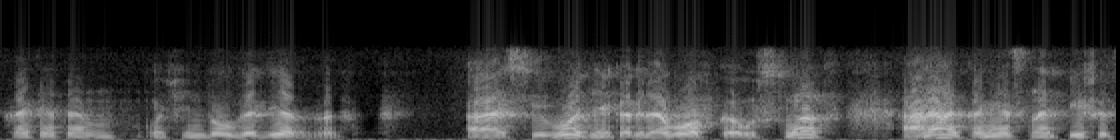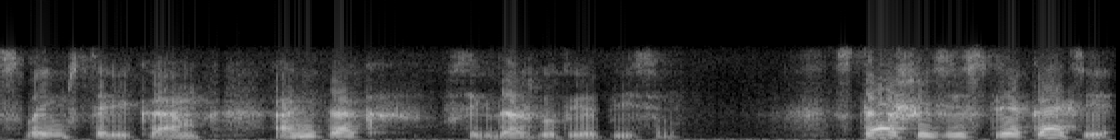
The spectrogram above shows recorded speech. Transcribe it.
Хотя там очень долго держат. А сегодня, когда Вовка уснет, она наконец напишет своим старикам. Они так всегда ждут ее писем. Старшей сестре Кати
